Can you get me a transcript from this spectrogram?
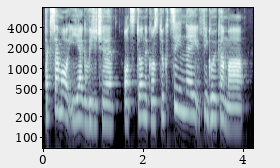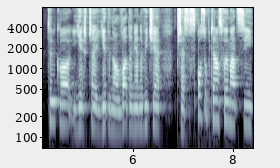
Tak samo jak widzicie, od strony konstrukcyjnej figurka ma tylko jeszcze jedną wadę, mianowicie przez sposób transformacji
